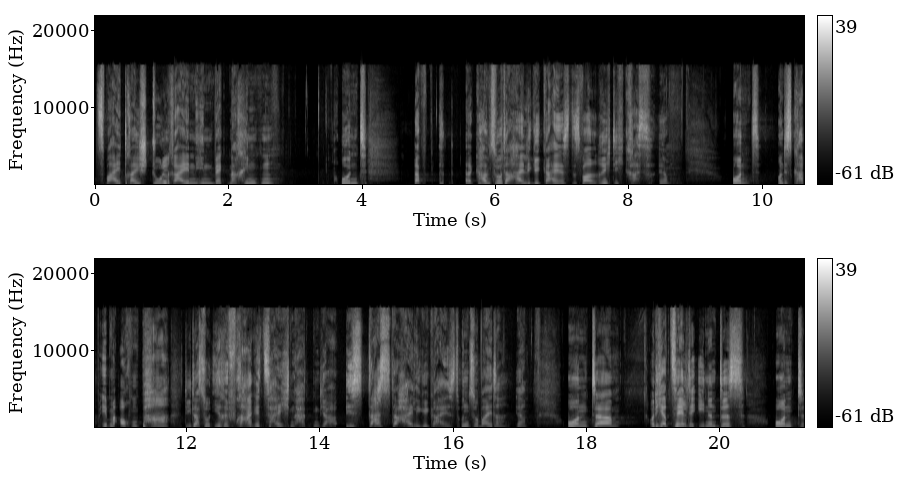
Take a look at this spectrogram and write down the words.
zwei, drei Stuhlreihen hinweg nach hinten und da, da kam so der Heilige Geist, das war richtig krass. Ja. Und, und es gab eben auch ein paar, die da so ihre Fragezeichen hatten. Ja, ist das der Heilige Geist und so weiter? Ja. Und, äh, und ich erzählte ihnen das und,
